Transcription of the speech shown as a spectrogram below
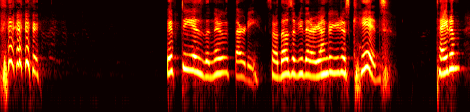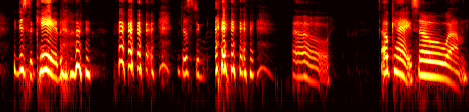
50 is the new 30. So those of you that are younger, you're just kids. Tatum, you're just a kid. just a. oh. Okay, so um,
